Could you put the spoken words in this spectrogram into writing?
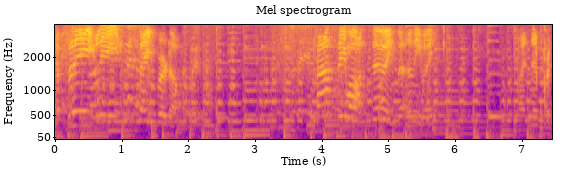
Completely vapored up. Can't see what I'm doing, but anyway. Right, they're, pre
